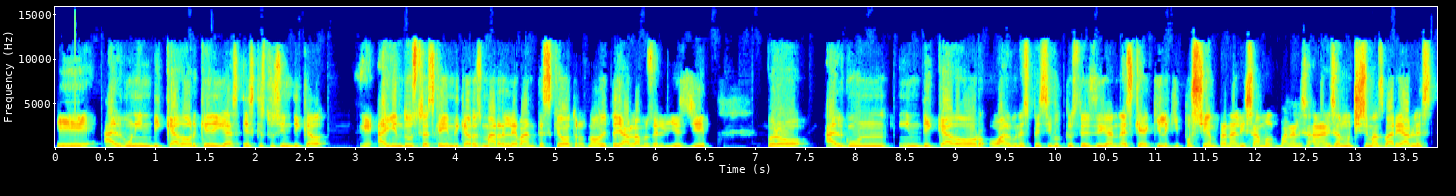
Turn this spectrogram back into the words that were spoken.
eh, algún indicador que digas, es que estos indicadores, hay industrias que hay indicadores más relevantes que otros, ¿no? Ahorita ya hablamos del ESG, pero algún indicador o algo específico que ustedes digan, es que aquí el equipo siempre analizamos, bueno, analizan muchísimas variables,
